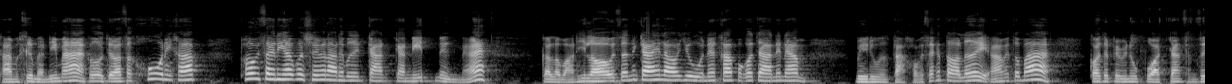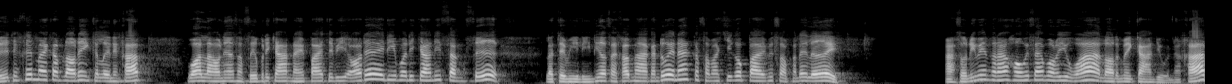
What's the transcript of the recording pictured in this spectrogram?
ถ้ามันขึ้นแบบนี้มากก็จะรอสักครู่นะครับเพราะว็บไซต์นี้ครับก็ใช้เวลาดำเนินการกันนิดหนึ่งนะก็ระหว่างที่รอว็บไซต์ในการให้เราอยู่นะครับผมก็จะแนะนำเมนูต่างๆของเว็บไซต์กันต่อเลยอ่าไม่ตัวมาก็จะเป็นเมนูปวดการสั่งซื้อจะขึ้นมากับเราได้กันเลยนะครับ ว่าเราเนี่ยสั่งซื้อบริการไหนไปจะมีออเดอร์ดีบริการที่สั่งซื้อ และจะมีลิงก์ที่เราใส่เข้ามากันด้วยนะก็สามารถคลิกเข้าไปไปสอบกันได้เลยอ่าส่วนนี้เป็นสถานะของเว็บไซต์บอกเราอยู่ว่ารอดำเนินการอยู่นะครับ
